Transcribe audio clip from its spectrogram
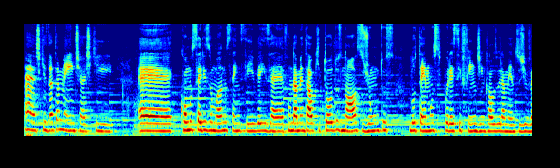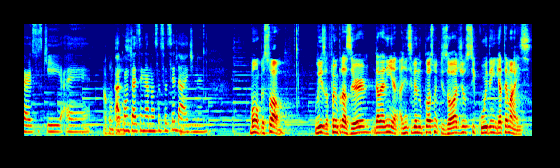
É, acho que exatamente. Acho que é, como seres humanos sensíveis é fundamental que todos nós juntos lutemos por esse fim de enclausuramentos diversos que é, Acontece. acontecem na nossa sociedade, né? Bom, pessoal, Luísa, foi um prazer. Galerinha, a gente se vê no próximo episódio. Se cuidem e até mais.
